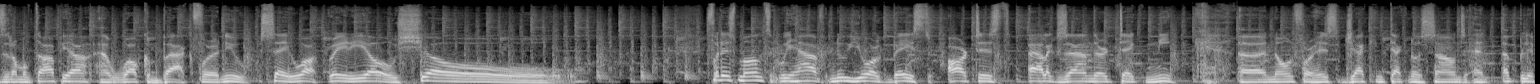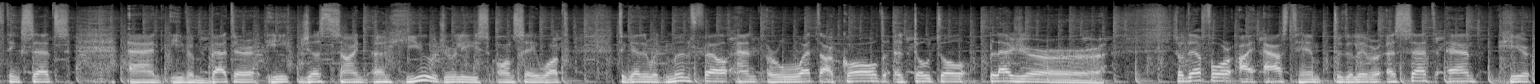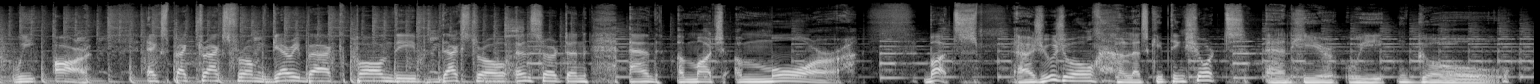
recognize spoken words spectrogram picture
Is Ramon Tapia, and welcome back for a new Say What Radio show. For this month, we have New York based artist Alexander Technique, uh, known for his jacking techno sounds and uplifting sets. And even better, he just signed a huge release on Say What together with Munfell and Rueta called A Total Pleasure. So therefore, I asked him to deliver a set, and here we are. Expect tracks from Gary Beck, Paul Deep, Dextro, Uncertain, and much more. But As usual, let's keep things short, and here we go.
